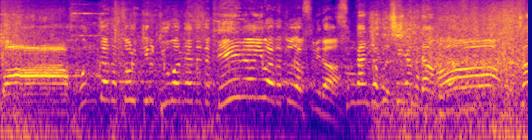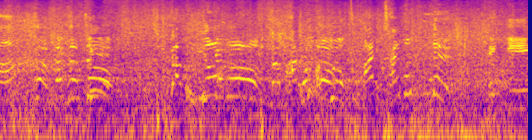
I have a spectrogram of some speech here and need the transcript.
명. 와 혼자서 똘끼를 두 번 냈는데 네 명이 와서 또 잡습니다. 순간적으로 시작을 당합니다. 아, 뱅기,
